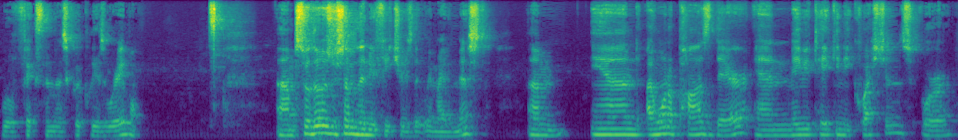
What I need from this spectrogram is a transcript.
we'll fix them as quickly as we're able. Um, so those are some of the new features that we might have missed. Um, and I want to pause there and maybe take any questions or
